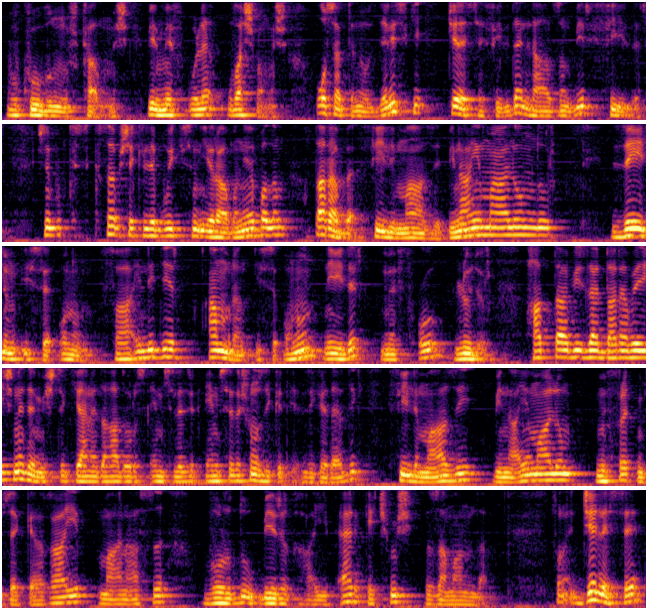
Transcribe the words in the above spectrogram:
vuku bulmuş kalmış. Bir mef'ule ulaşmamış. O sebepten dolayı deriz ki celese fiili de lazım bir fiildir. Şimdi bu kıs- kısa bir şekilde bu ikisinin irabını yapalım. Darabe fiili mazi binayı malumdur. Zeydun ise onun failidir. Amran ise onun neyidir? Mef'ulüdür. Hatta bizler darabe için ne demiştik? Yani daha doğrusu emsilede, emsilede şunu zikred- zikrederdik. Fiil mazi, binayı malum, müfret müzekker gayip manası vurdu bir gayip er geçmiş zamanda. Sonra celese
